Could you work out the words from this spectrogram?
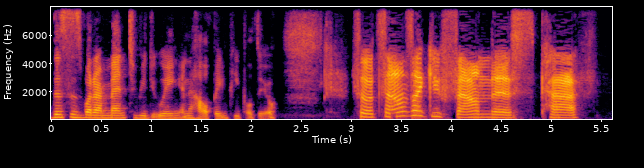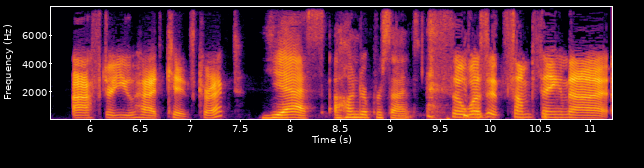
this is what i'm meant to be doing and helping people do so it sounds like you found this path after you had kids, correct? Yes, a hundred percent. So was it something that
